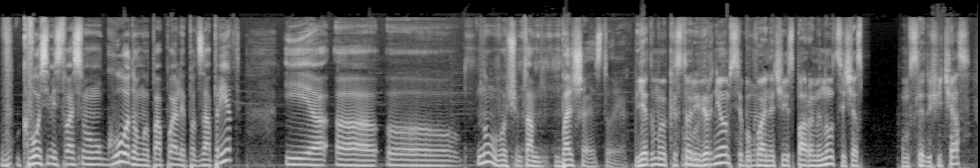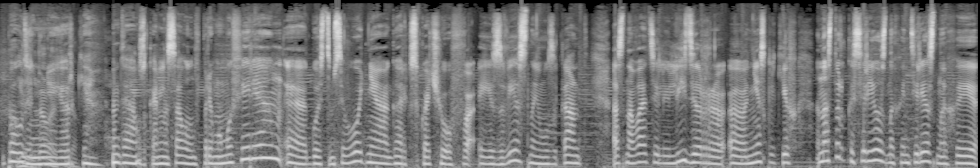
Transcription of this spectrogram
в- к 88 году мы попали под запрет, и, э, э, э, ну, в общем, там большая история. Я думаю, к истории Вот. вернемся буквально через пару минут. Сейчас в следующий час. Полдень в Нью-Йорке. Да, музыкальный салон в прямом эфире. Э, гостем сегодня Гарик Сукачев, известный музыкант, основатель и лидер э, нескольких настолько серьезных, интересных и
